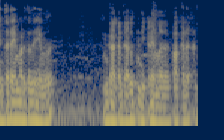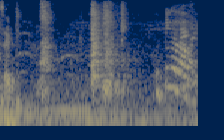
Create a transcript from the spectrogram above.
ఎంత టైం పడుతుందో ఏమో. ఇంకా అక్కడ జరుగుతుంది ఇక్కడే మన పక్కన అటు సైడ్ ఉట్టిగా కావాలి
